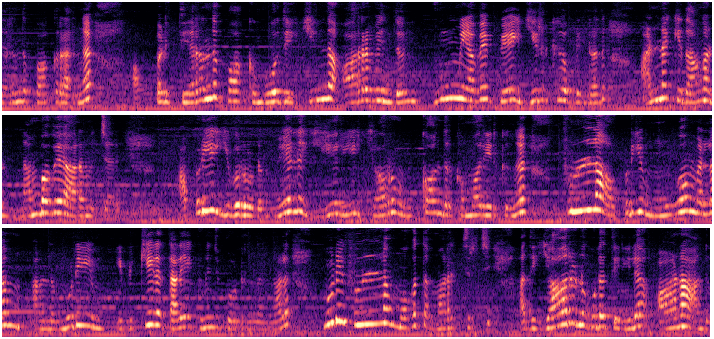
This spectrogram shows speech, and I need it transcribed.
திறந்து பார்க்குறாருங்க அப்படி திறந்து பார்க்கும்போது இந்த அரவிந்தன் உண்மையாவே பேய் இருக்கு அப்படின்றது அன்னைக்கு தாங்க நம்பவே ஆரம்பிச்சாரு. அப்படியே இவரோட மேல ஏறி யாரோ உட்கார்ந்துருக்க மாதிரி இருக்குங்க. ஃபுல்லா அப்படியே முகம் எல்லாம் அந்த முடி இப்படி கீழே தலையை குனிஞ்சு போட்டிருந்ததுனால முடி ஃபுல்லா முகத்தை மறைச்சிருச்சு. அது யாருன்னு கூட தெரியல. ஆனா அந்த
